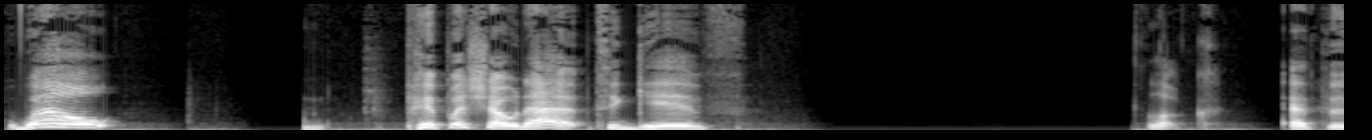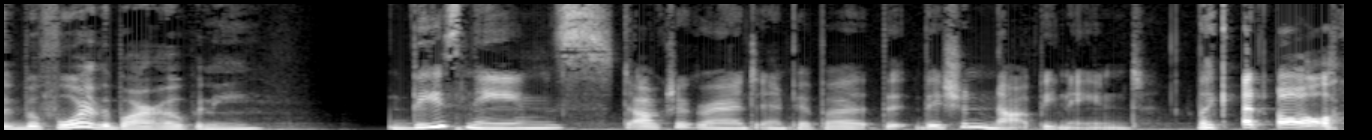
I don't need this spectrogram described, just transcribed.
Well, Pippa showed up to give Look, at the before the bar opening. these names, Dr. Grant and Pippa, th- they should not be named. Like at all.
